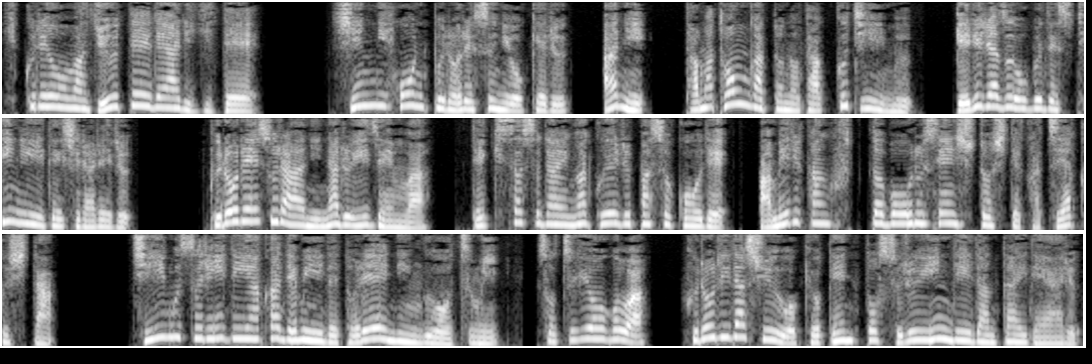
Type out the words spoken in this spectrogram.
ヒクレオは従弟であり義弟。新日本プロレスにおける兄、タマトンガとのタッグチーム、ゲリラズ・オブ・デスティニーで知られる。プロレスラーになる以前は、テキサス大学エルパソ校でアメリカンフットボール選手として活躍した。チーム 3D アカデミーでトレーニングを積み、卒業後はフロリダ州を拠点とするインディー団体である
